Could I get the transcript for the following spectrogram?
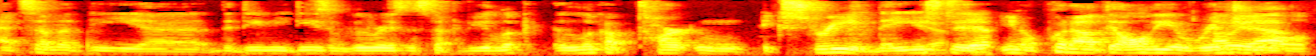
at some of the uh, the DVDs and Blu-rays and stuff, if you look look up Tartan Extreme, they used to Yep. you know put out the, all Oh, the original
